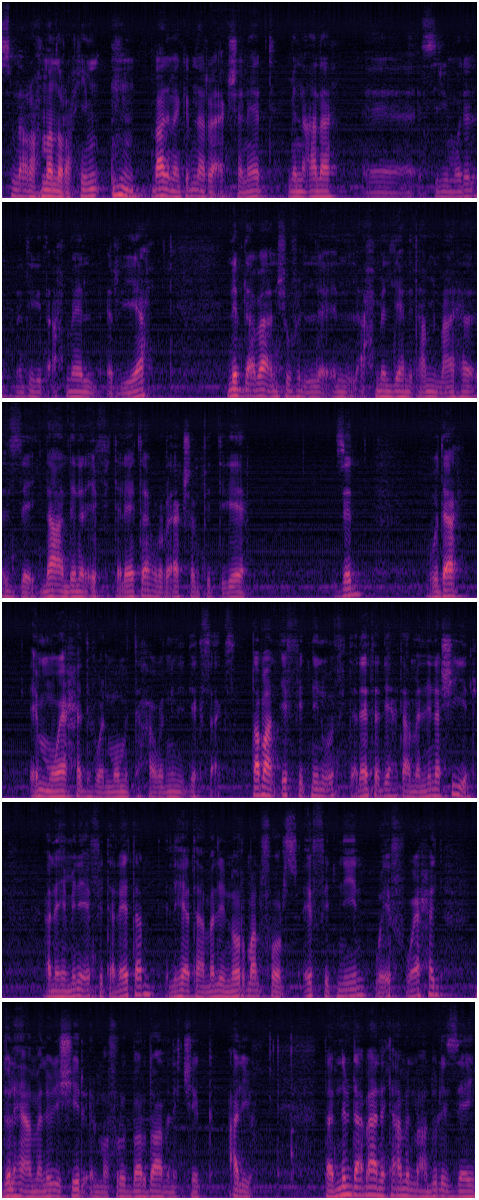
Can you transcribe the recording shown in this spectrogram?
بسم الله الرحمن الرحيم. بعد ما جبنا ال reaction ات من على الثري موديل نتيجة أحمال الرياح نبدأ بقى نشوف ال- الأحمال دي هنتعامل معاها إزاي. ده عندنا ال F 3 وال reaction في اتجاه Z وده M واحد هو ال moment حوالين ال X X. طبعا F 2 و F 3 دي هتعمل لنا shear. أنا يهمني F 3 اللي هي هتعمل لي normal force F 2 و F 1 دول هيعملوا لي shear. المفروض برضو أعمل check عليهم. طيب نبدأ بقى نتعامل مع دول إزاي؟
